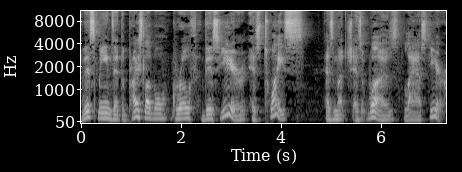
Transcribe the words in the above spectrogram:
this means that the price level growth this year is twice as much as it was last year.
